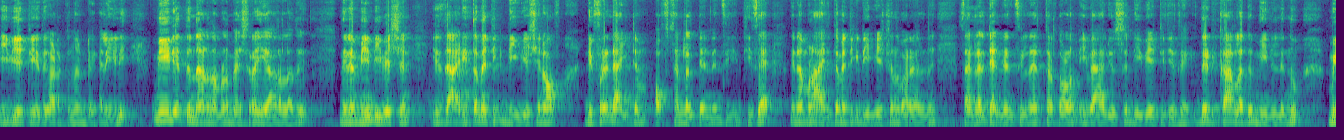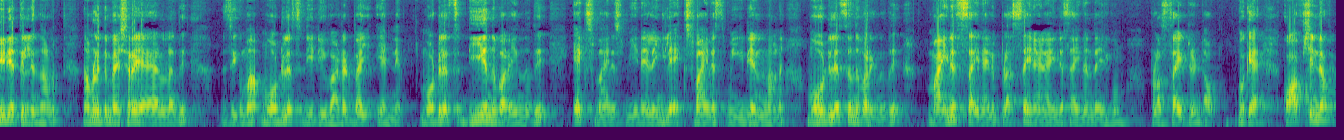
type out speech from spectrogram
ഡീവിയേറ്റ് ചെയ്ത് കിടക്കുന്നുണ്ട്. അല്ലെങ്കിൽ മീഡിയത്തിൽ നിന്നാണ് നമ്മൾ മെഷർ ചെയ്യാറുള്ളത്. ഇതിന് mean deviation is the arithmetic deviation of different item of central tendency it is a ഇത് നമ്മൾ അരിത്തമെറ്റിക് ഡീവിയേഷൻ എന്ന് പറയുന്നത് സെൻട്രൽ ടെൻഡൻസിയിൽ നിന്ന് എത്രത്തോളം ഈ വാല്യൂസ് ഡീവിയേറ്റ് ചെയ്ത് ഇത് എടുക്കാറുള്ളത് മീനിൽ നിന്നും മീഡിയത്തിൽ നിന്നാണ്. നമ്മളിത് മെഷർ ചെയ്യാറുള്ളത് sigma modulus D divided by N M modulus D എന്ന് പറയുന്നത് എക്സ് മൈനസ് മീൻ അല്ലെങ്കിൽ എക്സ് മൈനസ് മീഡിയൻ എന്നാണ്. മോഡുലസ് എന്ന് പറയുന്നത് മൈനസ് സൈൻ ആയാലും പ്ലസ് സൈൻ ആയാലും അതിന്റെ സൈൻ എന്തായിരിക്കും? പ്ലസ് ആയിട്ട് ഉണ്ടാവും okay coefficient of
